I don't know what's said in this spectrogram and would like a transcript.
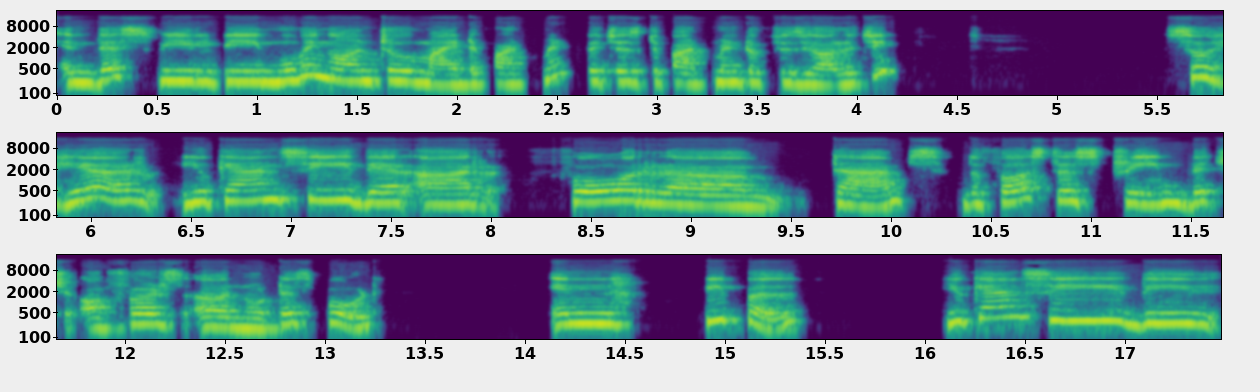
in this, we'll be moving on to my department, which is Department of Physiology. So here you can see there are four um, tabs. The first is Stream, which offers a notice board. In People, you can see the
